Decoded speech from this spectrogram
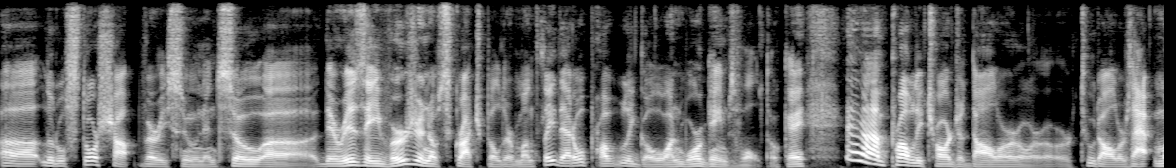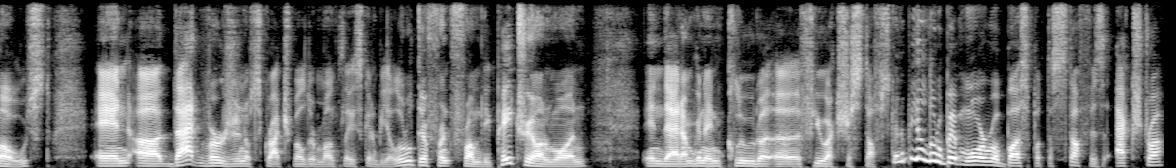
uh, little store shop very soon. And so uh, there is a version of Scratch Builder Monthly that will probably go on War Games Vault, okay? And I'll probably charge a dollar or, or two dollars at most. And uh, that version of Scratch Builder Monthly is going to be a little different from the Patreon one in that I'm going to include a, a few extra stuff. It's going to be a little bit more robust, but the stuff is extra.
